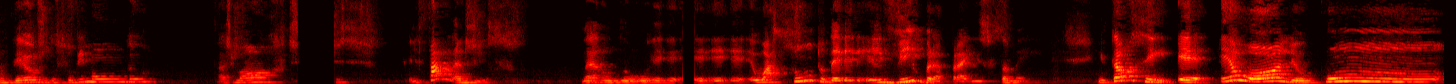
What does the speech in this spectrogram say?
O deus do submundo, as mortes. Ele fala disso. Né? No, no, é, é, é, o assunto dele, ele, ele vibra para isso também. Então, assim, é, eu olho com,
